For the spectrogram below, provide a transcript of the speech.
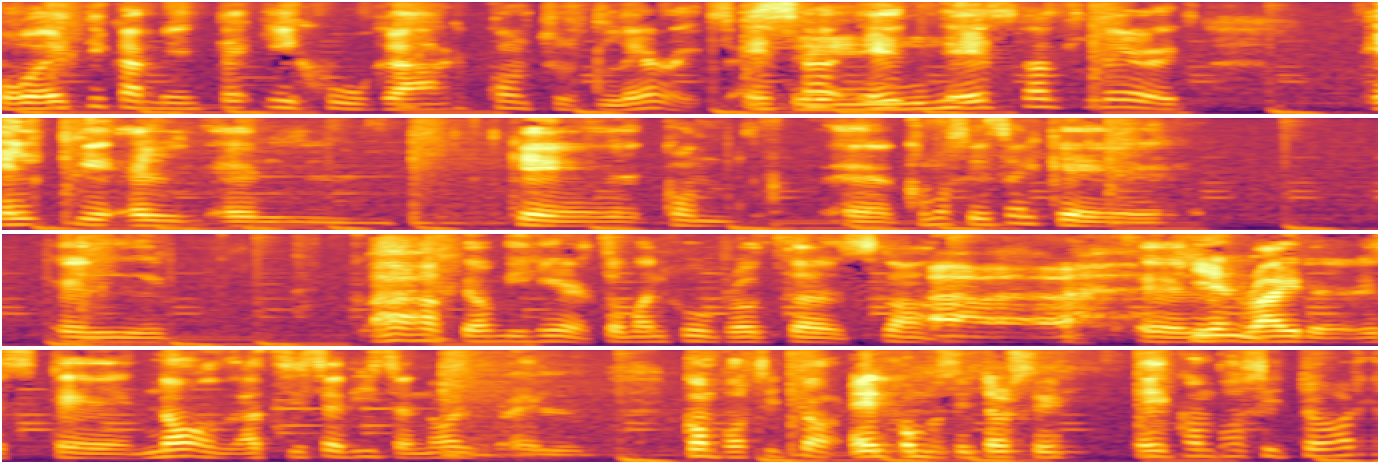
poéticamente y jugar con tus lyrics. Esta- Sí. e- estas lyrics, el que, el, el que, con, eh, ¿cómo se dice? El que, el, ah, help me here, the one who wrote the song, Ah, el ¿quién? writer, este, no, así se dice, no, el, el compositor. El compositor, sí. El compositor,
